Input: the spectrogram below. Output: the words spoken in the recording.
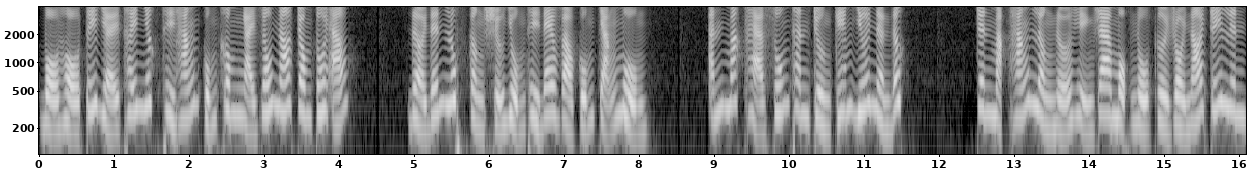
bộ hộ tí dễ thấy nhất thì hắn cũng không ngại giấu nó trong túi áo. Đợi đến lúc cần sử dụng thì đeo vào cũng chẳng muộn. Ánh mắt hạ xuống thanh trường kiếm dưới nền đất. Trên mặt hắn lần nữa hiện ra một nụ cười rồi nói Trí Linh,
